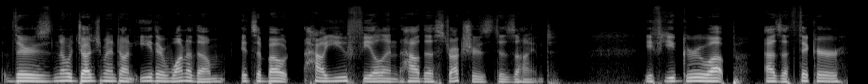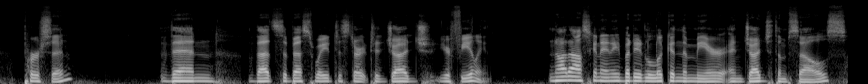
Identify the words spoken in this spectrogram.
There's no judgment on either one of them. It's about how you feel and how the structure is designed. If you grew up as a thicker person, then that's the best way to start to judge your feeling. Not asking anybody to look in the mirror and judge themselves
